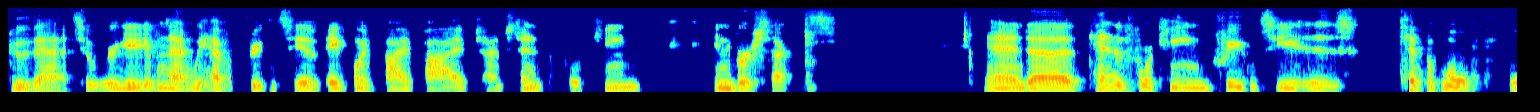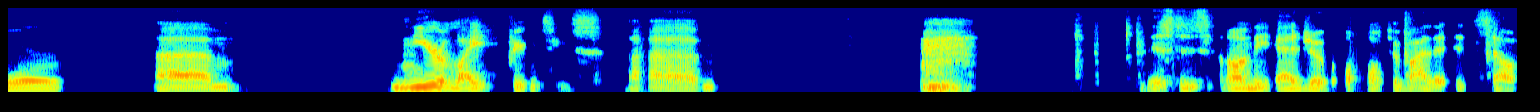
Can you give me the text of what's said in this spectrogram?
do that. So we're given that we have a frequency of 8.55 times 10 to the 14 inverse seconds. And uh, 10 to the 14 frequency is typical for um, near light frequencies. Um, this is on the edge of ultraviolet itself.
